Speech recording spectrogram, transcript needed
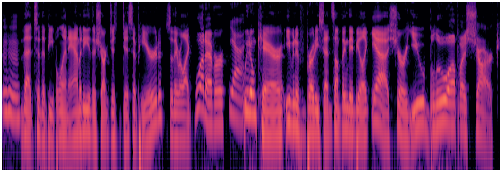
Mm-hmm. that to the people in Amity, the shark just disappeared. So they were like, whatever. Yeah. We don't care. Even if Brody said something, they'd be like, yeah, sure. You blew up a shark.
